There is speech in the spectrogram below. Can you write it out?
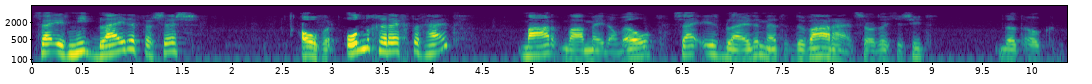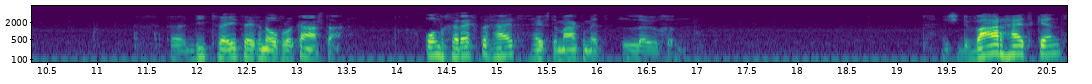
Zij is niet blijde, vers 6, over ongerechtigheid. Maar waarmee dan wel, zij is blijde met de waarheid. Zodat je ziet dat ook uh, die twee tegenover elkaar staan. Ongerechtigheid heeft te maken met leugen. Als je de waarheid kent,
